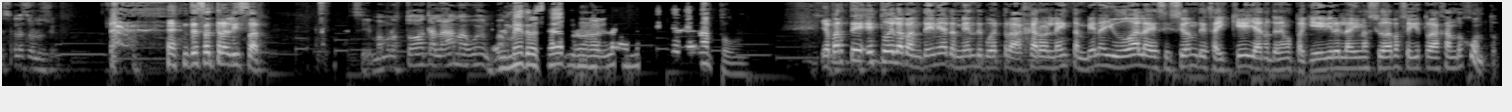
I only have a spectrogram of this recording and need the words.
Esa es la solución. Descentralizar. Sí, vámonos todos a Calama, weón. El metro se da por unos lados. Y aparte, esto de la pandemia también de poder trabajar online también ayudó a la decisión de, ¿sabes qué? Ya no tenemos para qué vivir en la misma ciudad para seguir trabajando juntos.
